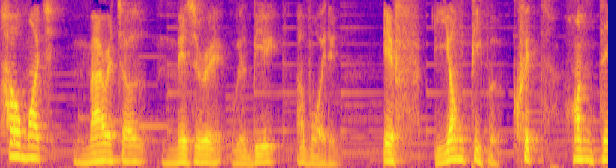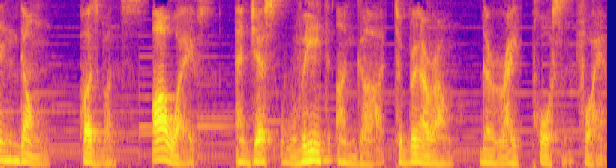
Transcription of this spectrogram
How much marital misery will be avoided if young people quit hunting down husbands or wives and just wait on God to bring around the right person for him.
